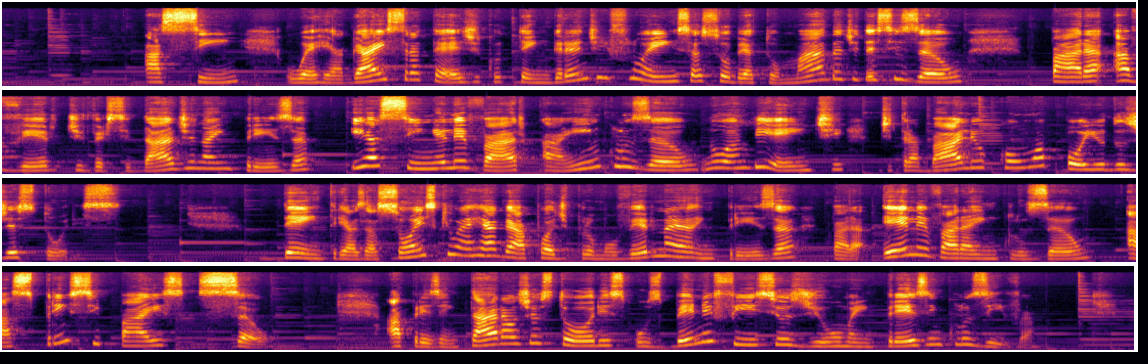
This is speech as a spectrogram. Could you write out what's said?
Assim, o RH estratégico tem grande influência sobre a tomada de decisão para haver diversidade na empresa e assim elevar a inclusão no ambiente de trabalho com o apoio dos gestores. Dentre as ações que o RH pode promover na empresa para elevar a inclusão, as principais são apresentar aos gestores os benefícios de uma empresa inclusiva,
